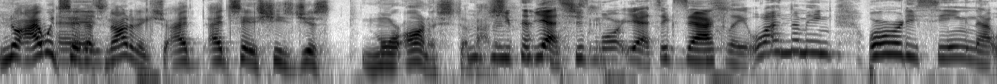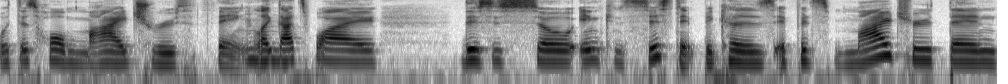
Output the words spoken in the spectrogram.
No, I would say that's not an. Ex- I'd, I'd say she's just more honest about it. She, yes, she's more. Yes, exactly. Well, and I mean, we're already seeing that with this whole my truth thing. Like mm-hmm. that's why this is so inconsistent because if it's my truth, then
